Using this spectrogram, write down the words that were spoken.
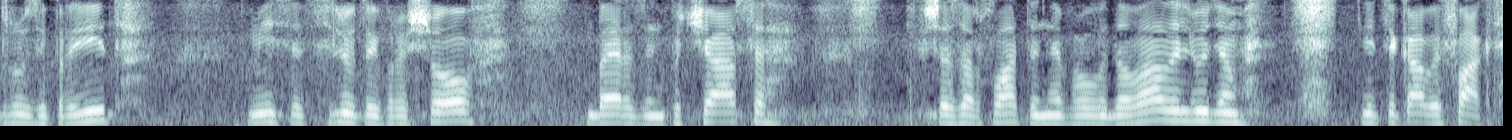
Друзі, привіт! Місяць лютий пройшов, березень почався. Ще зарплати не повидавали людям. І цікавий факт:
